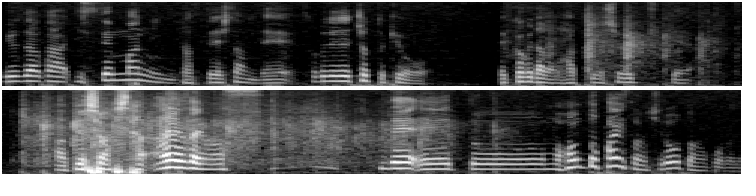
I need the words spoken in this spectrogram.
ユーザーが1000万人に達成したんで、それでちょっと今日、せっかくだから発表しようっつって発表しました。ありがとうございます。で、えっ、と、もう本当 Python 素人の頃で、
